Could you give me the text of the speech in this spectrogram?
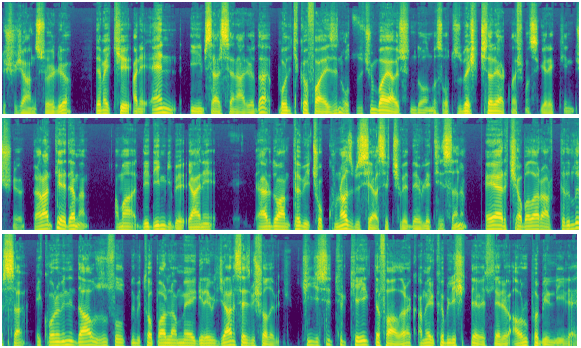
düşeceğini söylüyor. Demek ki hani en iyimser senaryoda politika faizinin 33'ün bayağı üstünde olması, 35'lere yaklaşması gerektiğini düşünüyorum. Garanti edemem ama dediğim gibi yani Erdoğan tabii çok kurnaz bir siyasetçi ve devlet insanı. Eğer çabalar arttırılırsa ekonominin daha uzun soluklu bir toparlanmaya girebileceğini sezmiş olabilir. İkincisi Türkiye ilk defa olarak Amerika Birleşik Devletleri Avrupa Birliği ile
